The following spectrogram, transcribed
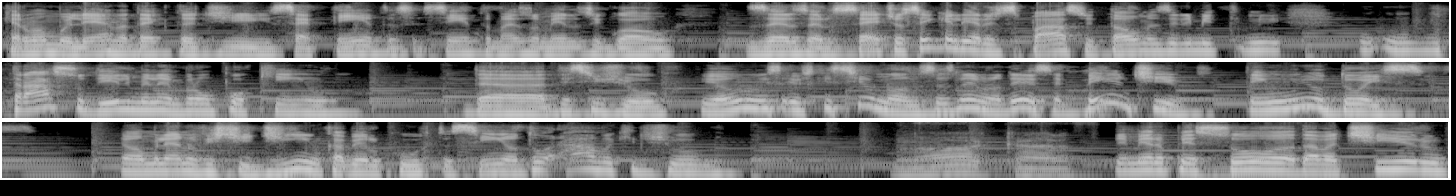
que era uma mulher na década de 70, 60, mais ou menos igual 007. Eu sei que ele era de espaço e tal, mas ele me. me o, traço dele me lembrou um pouquinho da, desse jogo. Eu, não, eu esqueci o nome, vocês lembram desse? É bem antigo. Tem um e o dois. Tem uma mulher no vestidinho, cabelo curto assim. Eu adorava aquele jogo. Nossa, cara. Primeira pessoa, dava tiro.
